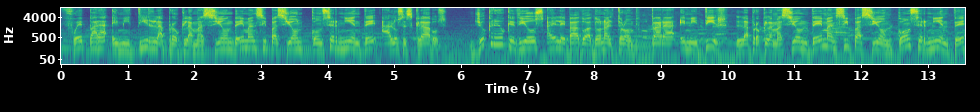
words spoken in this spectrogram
fue para emitir la proclamación de emancipación concerniente a los esclavos. Yo creo que Dios ha elevado a Donald Trump para emitir la proclamación de emancipación concerniente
